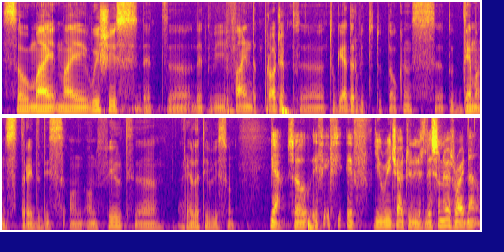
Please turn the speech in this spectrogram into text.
So my my wish is that uh, that we find a project uh, together with two tokens uh, to demonstrate this on on field uh, relatively soon. Yeah. So if if if you reach out to these listeners right now,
